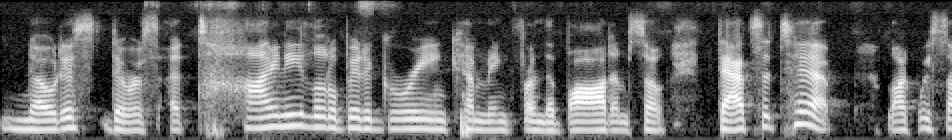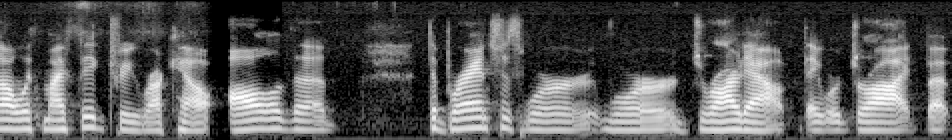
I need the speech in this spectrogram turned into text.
noticed there was a tiny little bit of green coming from the bottom. So that's a tip. Like we saw with my fig tree, Raquel, all of the the branches were were dried out. They were dried, but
